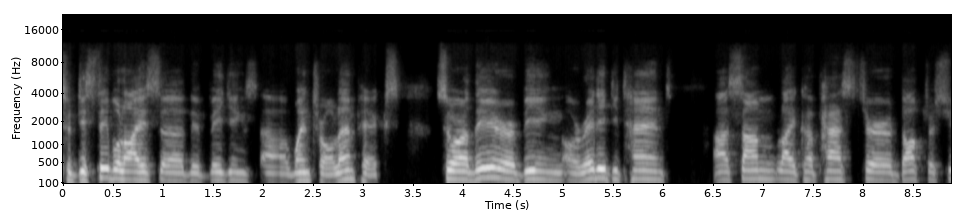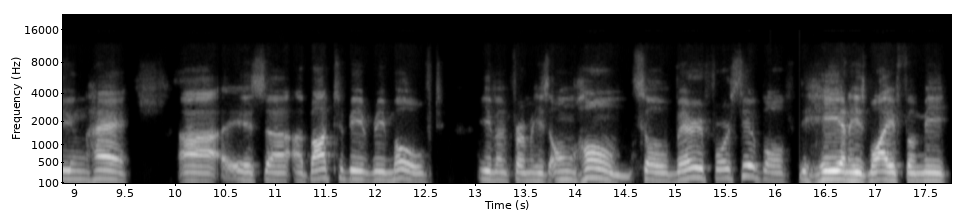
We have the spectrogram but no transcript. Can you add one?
to destabilize the Beijing's Winter Olympics. So they are being already detained uh, some like uh, Pastor Dr. Xun Hai uh, is uh, about to be removed even from his own home. So very foreseeable he and his wife and me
